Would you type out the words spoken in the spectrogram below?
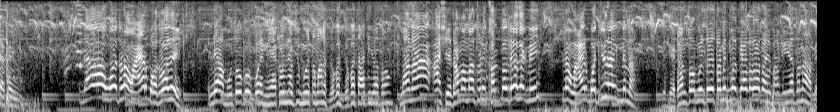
લે કઈ? એટલે ઓય થોડા વાયર બોધવા છે એટલે હું તો કોઈ નીકળું નથી હું તમારે ભેગો ને ભેગો તાતી જતો ના ના આ શેઠામાં મારે થોડી ખલપલ રહેશે કે નહીં? એટલે વાયર બોધ્યું ના ના શેઠાન તો મૂળ તો તમે જ મોં પ્યાતા હતા બાકી ઈરા તો ના આપે.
